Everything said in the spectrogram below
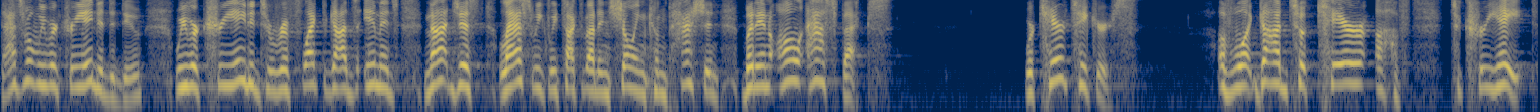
That's what we were created to do. We were created to reflect God's image, not just last week we talked about in showing compassion, but in all aspects. We're caretakers of what God took care of to create,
